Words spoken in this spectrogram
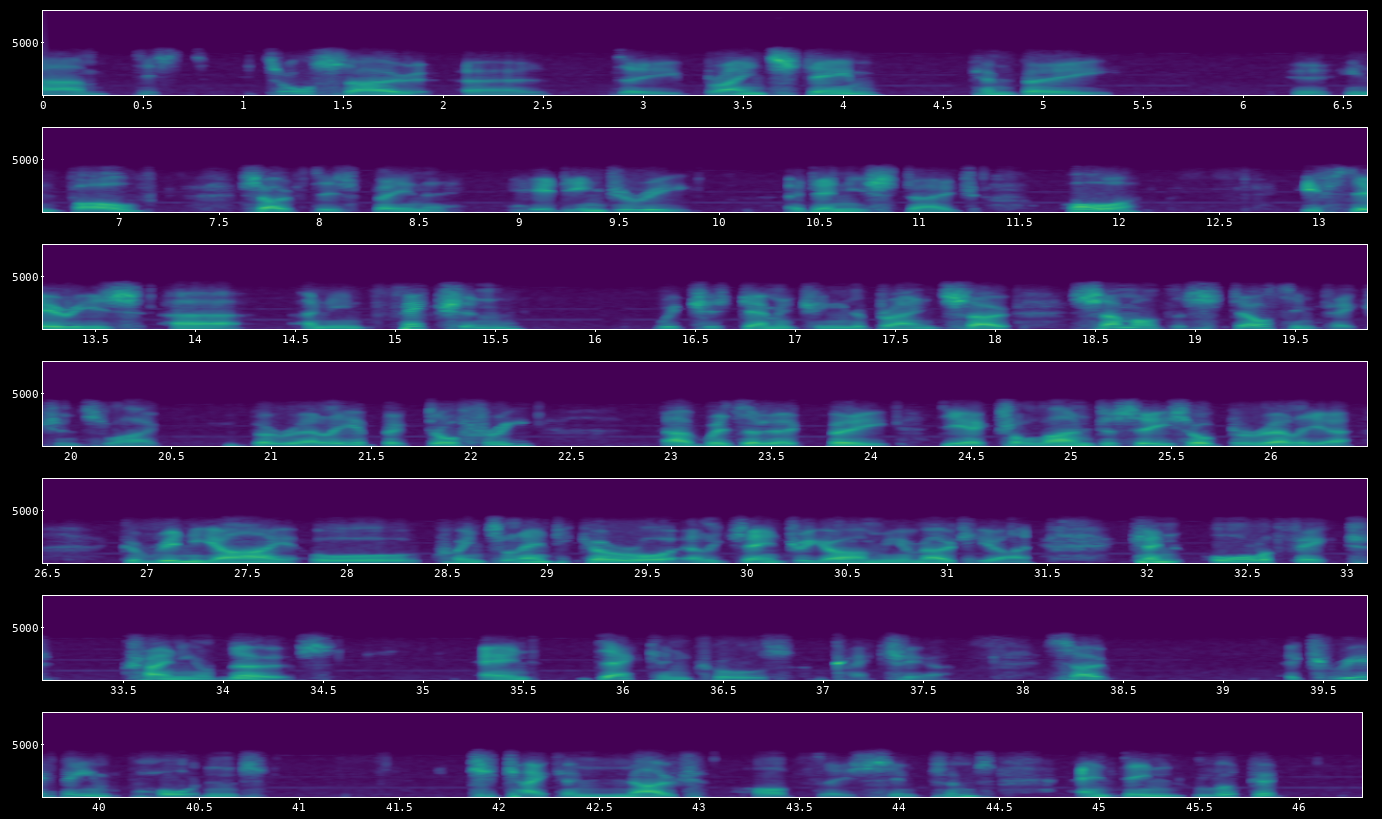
um, this, it's also uh, the brain stem can be uh, involved. So if there's been a head injury at any stage, or if there is uh, an infection which is damaging the brain. So some of the stealth infections like Borrelia burgdorferi, uh, whether it be the actual Lyme disease or Borrelia garinii or Queenslandica or Alexandria or Miyamotoi, can all affect cranial nerves and that can cause apraxia. So it's really important to take a note of these symptoms and then look at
